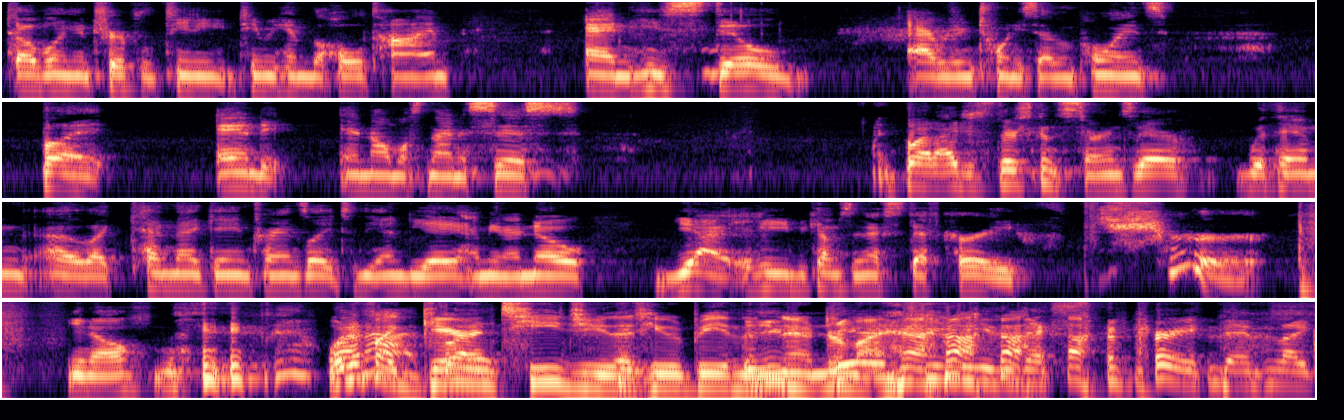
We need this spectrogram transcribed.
doubling and triple teaming, teaming him the whole time, and he's still averaging twenty seven points, but and and almost nine assists but I just there's concerns there with him. Uh, like, can that game translate to the NBA? I mean, I know, yeah, if he becomes the next Steph Curry, sure, you know. What if I guaranteed you that he would be in the? you No, never mind. the next Steph Curry, then like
